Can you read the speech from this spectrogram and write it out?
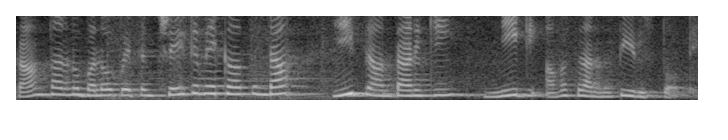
ప్రాంతాలను బలోపేతం చేయటమే కాకుండా ఈ ప్రాంతానికి నీటి అవసరాలను తీరుస్తోంది.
